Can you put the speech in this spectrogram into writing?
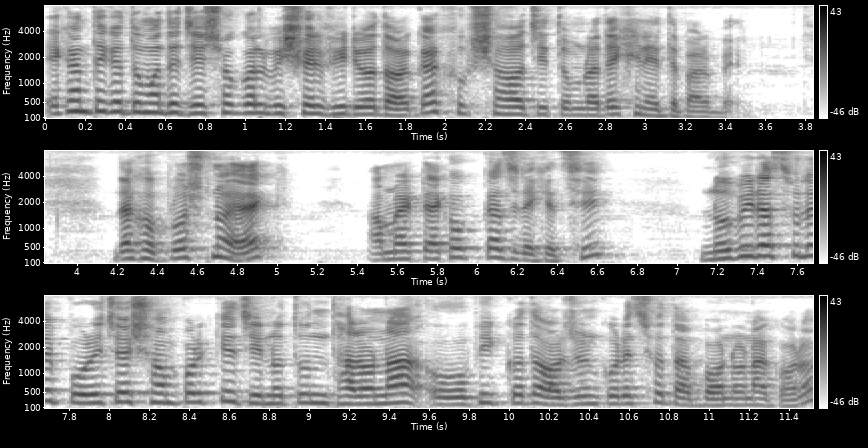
এখান থেকে তোমাদের যে সকল বিষয়ের ভিডিও দরকার, খুব সহজেই তোমরা দেখে নিতে পারবে। দেখো, প্রশ্ন এক, আমরা একটা একক কাজ রেখেছি। নবী রাসুলের পরিচয় সম্পর্কে যে নতুন ধারণা ও অভিজ্ঞতা অর্জন করেছ তা বর্ণনা করো।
